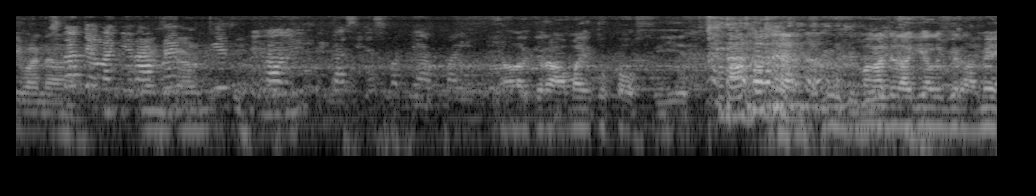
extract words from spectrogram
gimana? Ustadz yang lagi rame mungkin kualifikasinya seperti apa itu? Yang lagi ramai itu COVID. Emang ada lagi yang lebih ramai?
